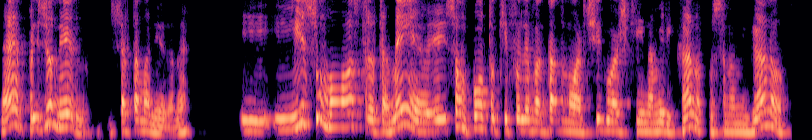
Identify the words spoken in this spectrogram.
né, prisioneiro, de certa maneira, né? E, e, isso mostra também, isso é um ponto que foi levantado no artigo, acho que em americano, se não me engano,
